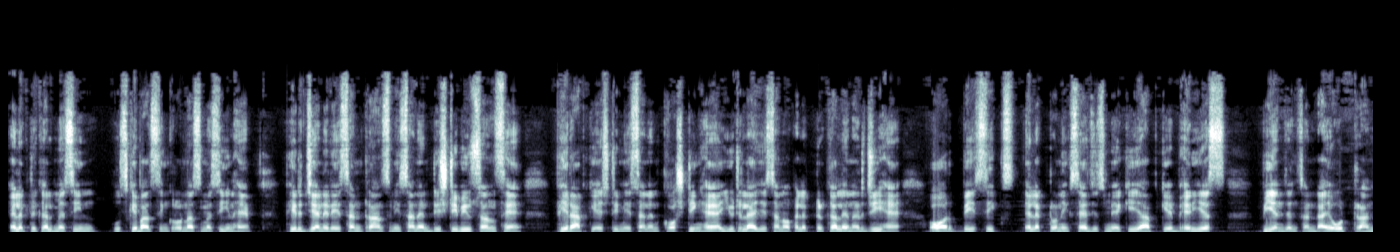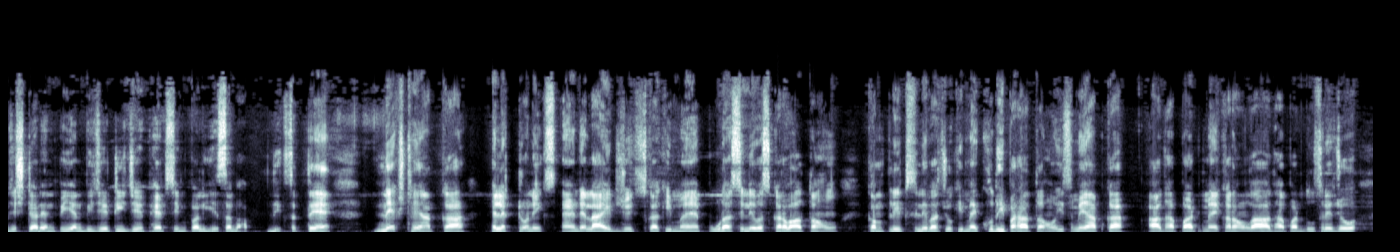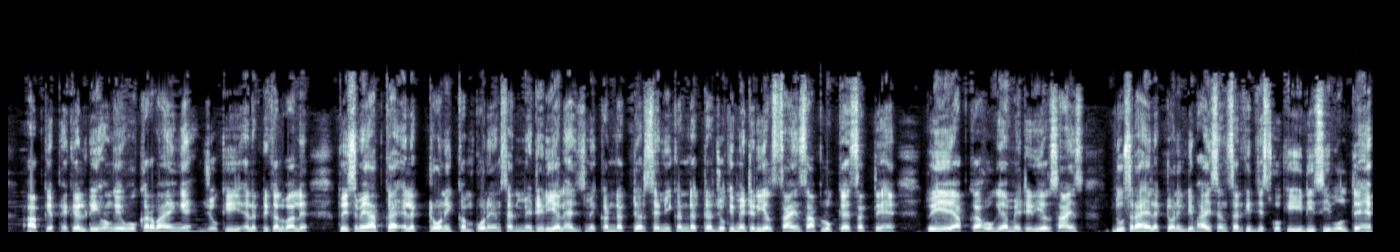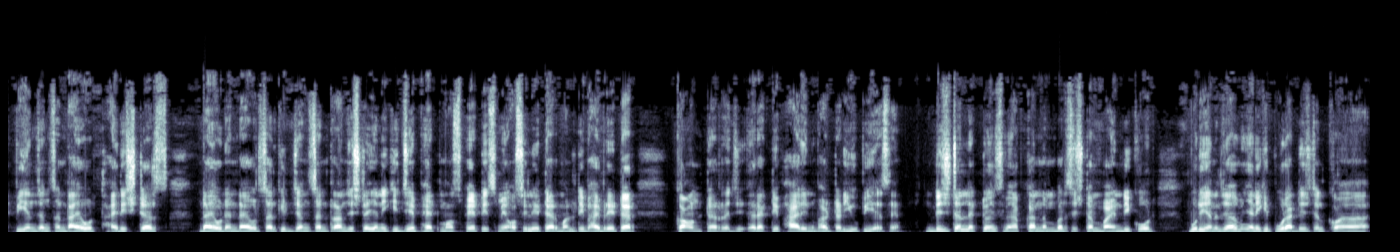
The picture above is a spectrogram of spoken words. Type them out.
इलेक्ट्रिकल मशीन उसके बाद सिंक्रोनस मशीन है। फिर जेनरेशन ट्रांसमिशन एंड डिस्ट्रीब्यूशन हैं। फिर आपके एस्टिमेशन एंड कॉस्टिंग है यूटिलाइजेशन ऑफ़ इलेक्ट्रिकल एनर्जी है। और बेसिक्स इलेक्ट्रॉनिक्स है, जिसमें कि आपके various PN junction diode transistor NPN BJT JFET simple ये सब आप देख सकते हैं। नेक्स्ट है आपका इलेक्ट्रॉनिक्स एंड एलाइड इसका कि मैं पूरा सिलेबस करवाता हूँ कंप्लीट सिलेबस जो कि मैं खुद ही पढ़ाता हूँ, इसमें आपका आधा पार्ट मैं कराऊँगा, आधा पार्ट दूसरे जो आपके फैकल्टी होंगे वो करवाएँगे, जो कि इलेक्ट्रिकल वाले। तो इसमें आपका इलेक्ट्रॉनिक कंपोनेंट्स एंड मटेरियल है, जिसमें कंडक्टर सेमीकंडक्टर जो कि मटेरियल साइंस आप लोग कह सकते हैं तो ये आपका हो गया मटेरियल साइंस दूसरा है इलेक्ट्रॉनिक डिवाइस एंड सर्किट जिसको कि ईडीसी e बोलते हैं PN junction diode thyristors diode and diode circuit junction transistor यानी कि जेफेट मॉसफेट इसमें oscillator multi counter rectifier inverter UPS है। डिजिटल इलेक्ट्रॉनिक्स में आपका नंबर सिस्टम बाइंडी कोड, बुरी यानी कि पूरा डिजिटल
